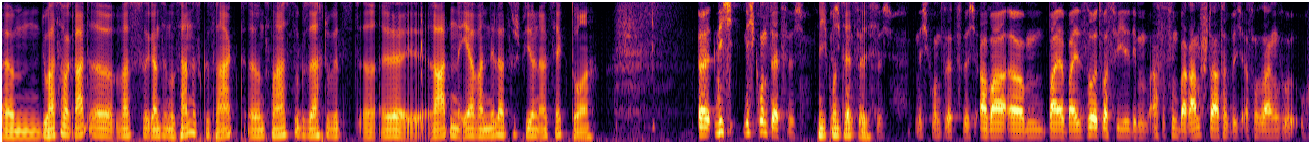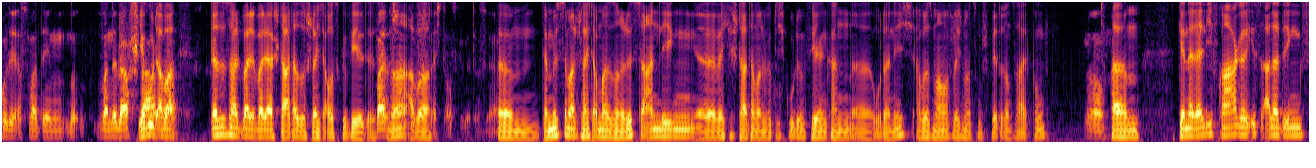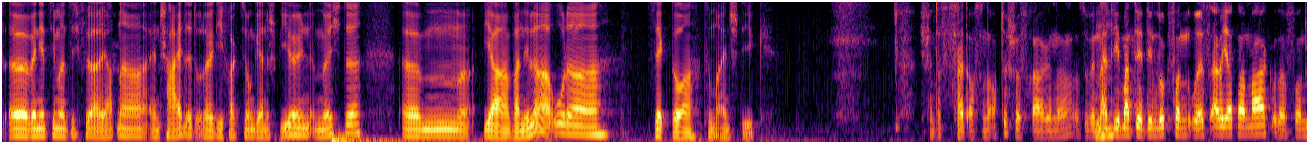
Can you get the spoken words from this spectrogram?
Ähm, du hast aber gerade äh, was ganz Interessantes gesagt. Äh, und zwar hast du gesagt, du würdest äh, äh, raten, eher Vanilla zu spielen als Sektor. Äh, nicht, nicht grundsätzlich. Nicht grundsätzlich. Nicht grundsätzlich. Nicht grundsätzlich. Aber ähm, bei, bei so etwas wie dem Assassin Baram Starter würde ich erstmal sagen, so hol dir erstmal den Vanilla Starter. Ja gut, aber das ist halt, weil, weil der Starter so schlecht ausgewählt ist. Weil ne? so Aber schlecht ausgewählt ist, ja. ähm, da müsste man vielleicht auch mal so eine Liste anlegen, äh, welche Starter man wirklich gut empfehlen kann äh, oder nicht. Aber das machen wir vielleicht mal zum späteren Zeitpunkt. ja. Ähm, generell die Frage ist allerdings, äh, wenn jetzt jemand sich für Ariadna entscheidet oder die Fraktion gerne spielen möchte, ähm, ja, Vanilla oder Sektor zum Einstieg? Ich finde, das ist halt auch so eine optische Frage, ne? Also wenn Mhm. halt jemand den, den Look von US-Ariadnern mag oder von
